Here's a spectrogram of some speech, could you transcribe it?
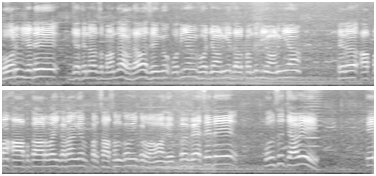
ਹੋਰ ਵੀ ਜਿਹੜੇ ਜਥੇ ਨਾਲ ਸੰਬੰਧ ਰੱਖਦਾ ਵਾ ਸਿੰਘ ਉਹਦੀਆਂ ਵੀ ਫੌਜਾਂ ਆਉਣਗੀਆਂ ਦਲ ਪੰਥ ਦੀਆਂ ਆਉਣਗੀਆਂ। ਫਿਰ ਆਪਾਂ ਆਪ ਕਾਰਵਾਈ ਕਰਾਂਗੇ ਪ੍ਰਸ਼ਾਸਨ ਕੋਲ ਵੀ ਕਰਵਾਵਾਂਗੇ। ਵੈਸੇ ਤੇ ਪੁਲਿਸ ਚਾਵੇ ਤੇ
